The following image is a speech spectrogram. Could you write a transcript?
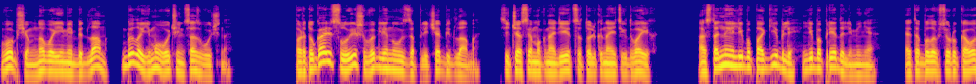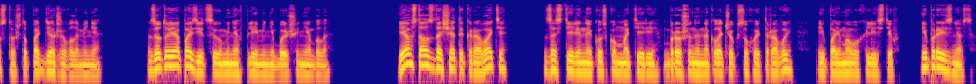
В общем, новое имя Бедлам было ему очень созвучно. Португалец Луиш выглянул из-за плеча бедлама. Сейчас я мог надеяться только на этих двоих. Остальные либо погибли, либо предали меня. Это было все руководство, что поддерживало меня. Зато и оппозиции у меня в племени больше не было. Я встал с дощатой кровати, застеленной куском материи, брошенной на клочок сухой травы и пальмовых листьев, и произнес:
